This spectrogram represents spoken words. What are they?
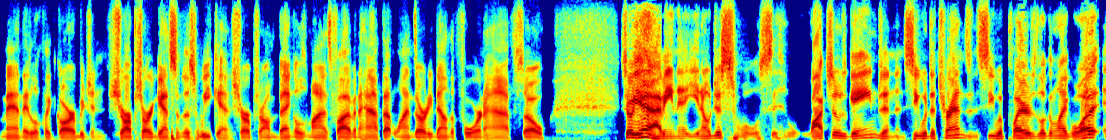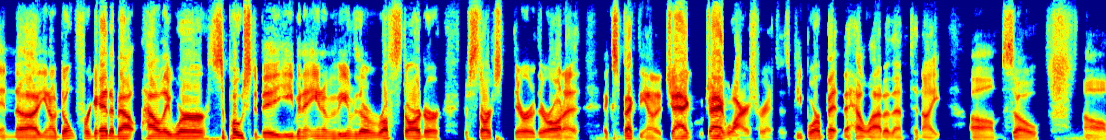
man, they look like garbage. And sharps are against them this weekend. Sharps are on Bengals minus five and a half. That line's already down to four and a half. So so yeah, I mean, eh, you know, just we'll see, watch those games and, and see what the trends and see what players looking like what, and uh, you know, don't forget about how they were supposed to be. Even you know, even if they're a rough start or their starts, they're they're on a expecting you know, the Jag Jaguars, for instance. People are betting the hell out of them tonight. Um, so, um,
